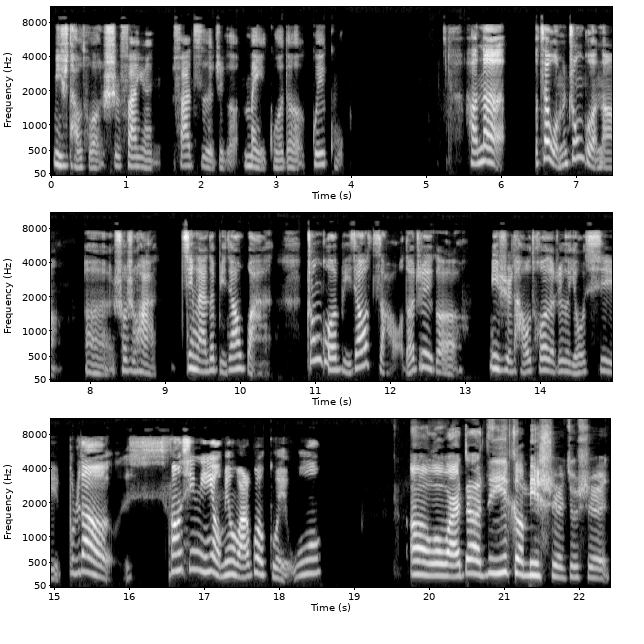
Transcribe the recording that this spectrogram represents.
密室逃脱是发源发自这个美国的硅谷。好，那在我们中国呢，呃，说实话进来的比较晚。中国比较早的这个密室逃脱的这个游戏，不知道方心你有没有玩过鬼屋？哦，我玩的第一个密室就是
